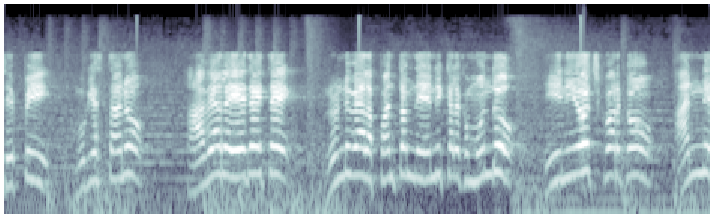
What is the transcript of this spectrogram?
చెప్పి ముగిస్తాను. ఆవేళ ఏదైతే రెండు వేల పంతొమ్మిది ఎన్నికలకు ముందు ఈ నియోజకవర్గం అన్ని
